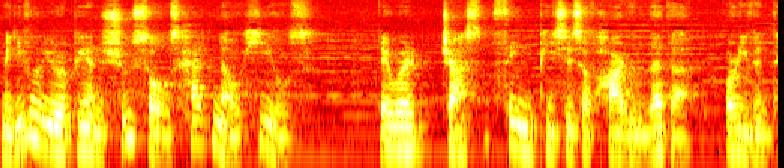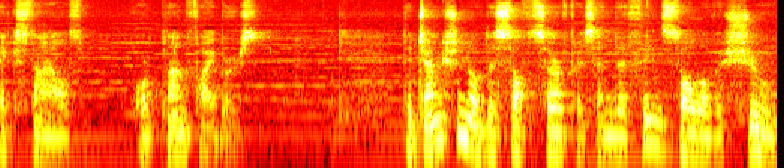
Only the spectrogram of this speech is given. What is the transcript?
medieval European shoe soles had no heels. They were just thin pieces of hardened leather or even textiles or plant fibers. The junction of the soft surface and the thin sole of a shoe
